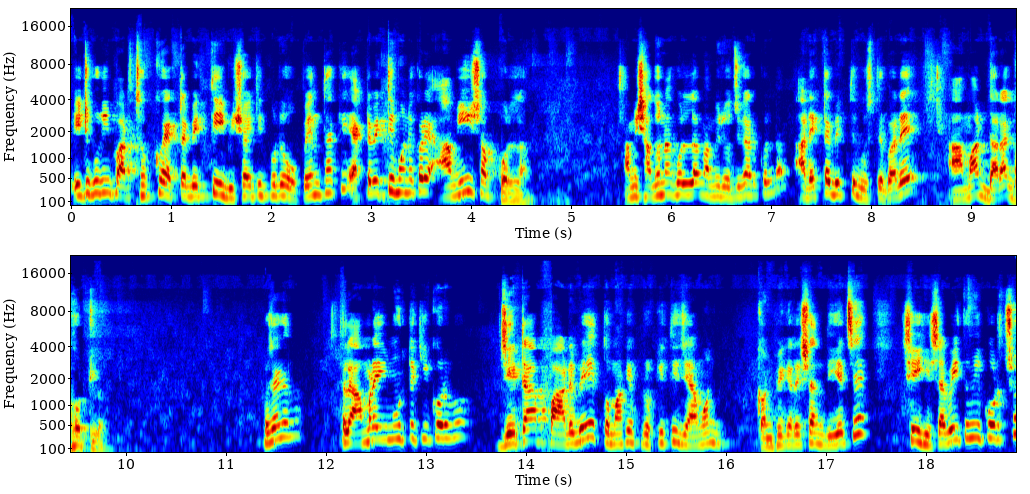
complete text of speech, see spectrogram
এইটুকুনি পার্থক্য, একটা ব্যক্তি এই বিষয়টির পুরো ওপেন থাকে, একটা ব্যক্তি মনে করে, আমিই সব করলাম। আমি সাধনা করলাম, আমি রোজগার করলাম আর একটা ব্যক্তি বুঝতে পারে আমার দ্বারা ঘটলো। বোঝা গেল? তাহলে আমরা এই মুহূর্তে কি করব? যেটা পারবে, তোমাকে প্রকৃতি যেমন কনফিগারেশন দিয়েছে, সেই হিসাবেই তুমি করছ।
